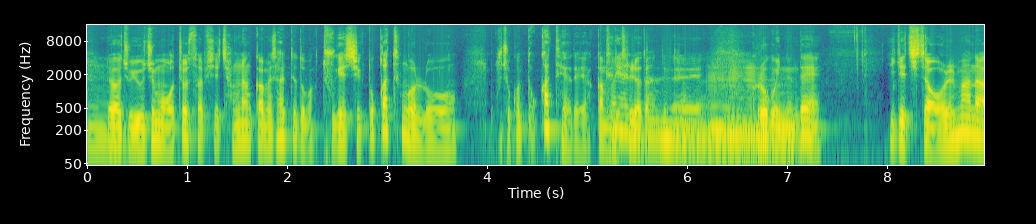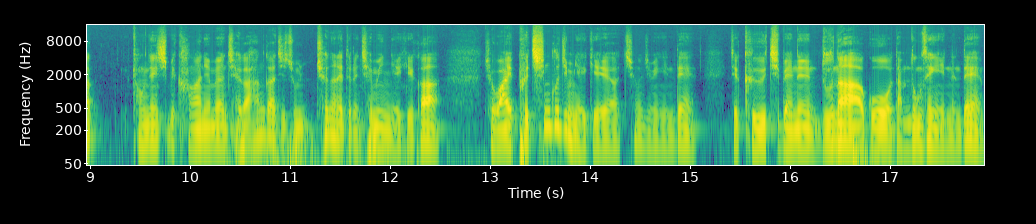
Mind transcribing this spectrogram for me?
음. 그래가지고 요즘은 어쩔 수 없이 장난감을 살 때도 막 두 개씩 똑같은 걸로 무조건 똑같아야 돼요. 약간만 틀려도 안 돼. 네. 음. 그러고 있는데 이게 진짜 얼마나 경쟁심이 강하냐면 제가 한 가지 좀 최근에 들은 재미있는 얘기가 제 와이프 친구 집 얘기예요. 친구 집 얘기인데 이제 그 집에는 누나하고 남동생이 있는데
